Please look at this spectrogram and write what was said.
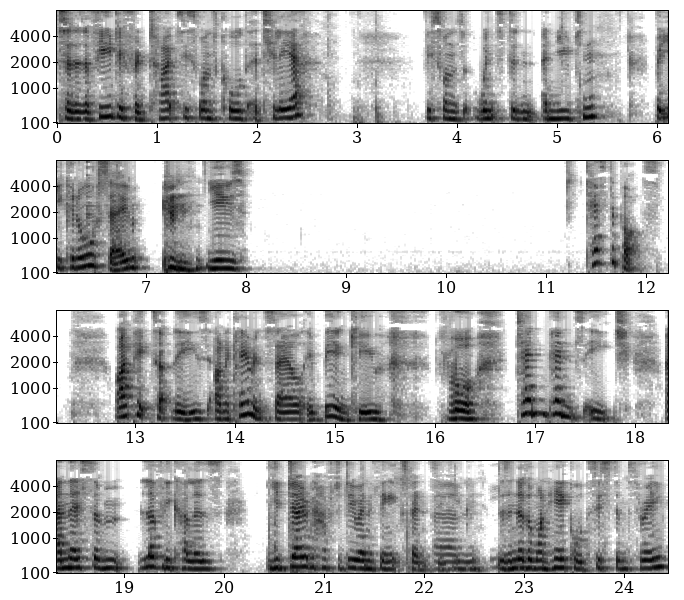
So there's a few different types. This one's called Atelier. This one's Winsor and Newton. But you can also use tester pots. I picked up these on a clearance sale in B&Q for 10 pence each. And there's some lovely colours. You don't have to do anything expensive. Um, can, there's another one here called System 3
